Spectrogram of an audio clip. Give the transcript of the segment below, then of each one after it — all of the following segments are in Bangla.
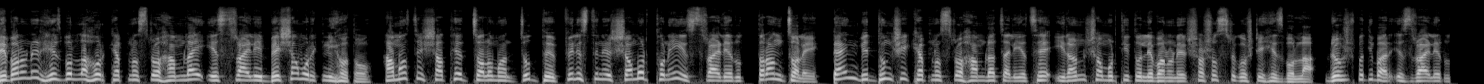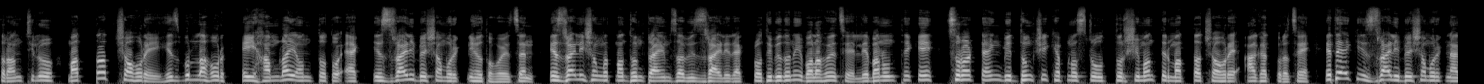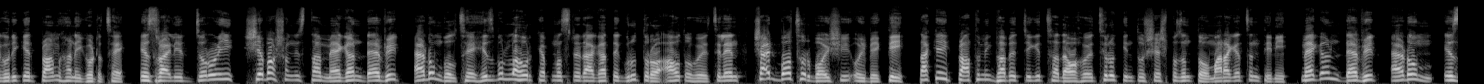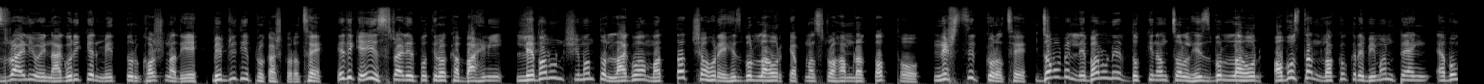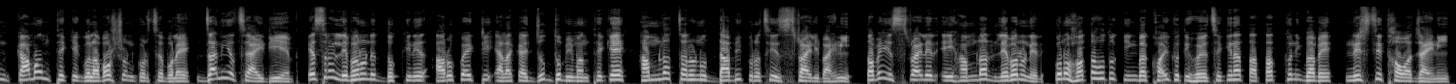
লেবাননের হেজবুল্লাহর ক্ষেপণাস্ত্র হামলায় ইসরায়েলি বেসামরিক নিহত। হামাসের সাথে চলমান যুদ্ধে ফিলিস্তিনের সমর্থনে ইসরায়েলের উত্তরাঞ্চলে ট্যাঙ্ক বিধ্বংসী ক্ষেপণাস্ত্র হামলা চালিয়েছে ইরান সমর্থিত লেবাননের সশস্ত্র গোষ্ঠী হিজবুল্লাহ। বৃহস্পতিবার ইসরায়েলের উত্তরাঞ্চল মাত্তাত শহরে। হিজবুল্লাহর এই হামলায় অন্তত এক ইসরায়েলি বেসামরিক নিহত হয়েছেন। ইসরায়েলি সংবাদ মাধ্যম টাইমস অব ইসরায়েলের এক প্রতিবেদনে বলা হয়েছে, লেবানন থেকে সোরার ট্যাঙ্ক বিধ্বংসী ক্ষেপণাস্ত্র উত্তর সীমান্তের মাত্তাত শহরে আঘাত করেছে। এতে এক ইসরায়েলি বেসামরিক নাগরিকের প্রাণহানি ঘটেছে। ইসরায়েলের জরুরি সেবা সংস্থা মেগান ডেভিড অ্যাডম বলছে, হিজবুল্লাহর ক্ষেপণাস্ত্রের আঘাতে গুরুতর আহত হয়েছিলেন ষাট বছর বয়সী ওই ব্যক্তি। তাকেই প্রাথমিকভাবে চিকিৎসা দেওয়া হয়েছিল, কিন্তু শেষ পর্যন্ত মারা গেছেন তিনি। মেগান ডেভিড অ্যাডম ইসরায়েলি ওই নাগরিকের মৃত্যুর ঘোষণা দিয়ে বিবৃতি প্রকাশ করেছে। এদিকে ইসরায়েলের প্রতিরক্ষা বাহিনী লেবানন সীমান্ত লাগোয়া মাত্তাত শহরে হিজবুল্লাহর ক্ষেপণাস্ত্র হামলার তথ্য নিশ্চিত করেছে। জবাবে লেবাননের দক্ষিণাঞ্চল হিজবুল্লাহর অবস্থান লক্ষ্য করে বিমান ট্যাঙ্ক এবং কামান থেকে গোলাবর্ষণ করছে বলে জানিয়েছে আইডিএফ। এছাড়া লেবাননের দক্ষিণের আরও কয়েকটি এলাকায় যুদ্ধ বিমান থেকে হামলা চালানোর দাবি করেছে ইসরায়েলি বাহিনী। তবে ইসরায়েলের এই হামলার লেবাননের কোনো হতাহত কিংবা ক্ষয়ক্ষতি হয়েছে কিনা তা তাৎক্ষণিকভাবে নিশ্চিত হওয়া যায়নি।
